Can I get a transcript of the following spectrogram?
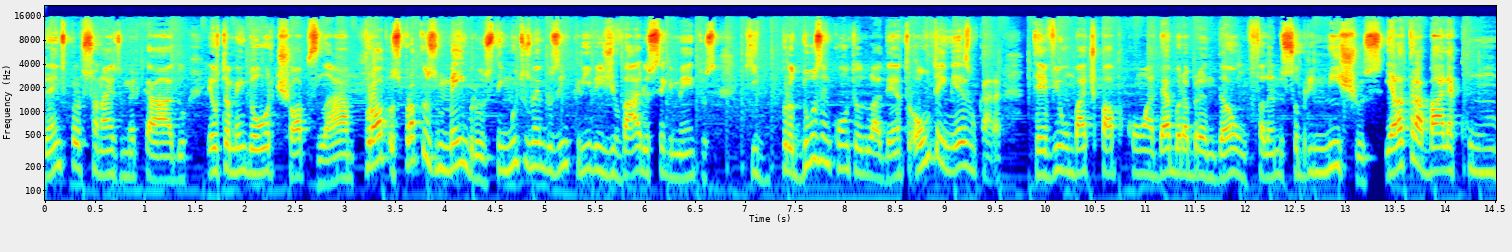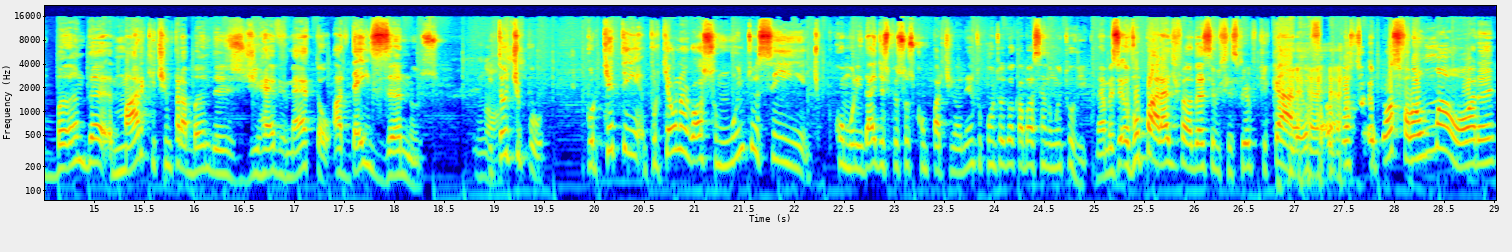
grandes profissionais do mercado. Eu também dou workshops lá. Os próprios membros, tem muitos membros incríveis de vários segmentos que produzem conteúdo lá dentro. Ontem mesmo, cara, teve um bate-papo com a Débora Brandão falando sobre nichos. E ela trabalha com banda, marketing para bandas de heavy metal há 10 anos. Nossa. Então, tipo, porque tem, porque é um negócio muito assim, tipo, comunidade, as pessoas compartilham dentro, o conteúdo acaba sendo muito rico, né? Mas eu vou parar de falar do SMXP, porque, cara, eu, eu posso, eu posso falar uma hora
